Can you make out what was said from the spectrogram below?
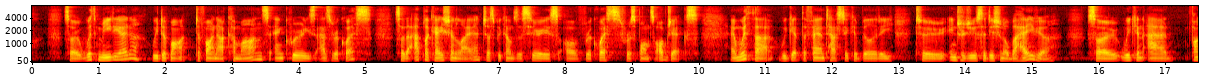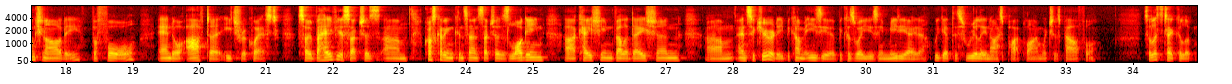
So with Mediator, we define our commands and queries as requests. So the application layer just becomes a series of requests response objects. And with that, we get the fantastic ability to introduce additional behavior. So we can add functionality before and or after each request. So behaviors such as um, cross-cutting concerns such as logging, uh, caching, validation, um, and security become easier because we're using Mediator. We get this really nice pipeline, which is powerful. So let's take a look.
